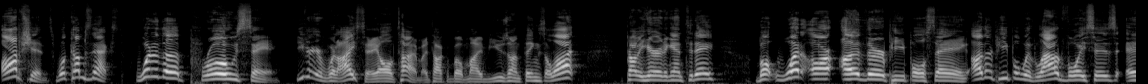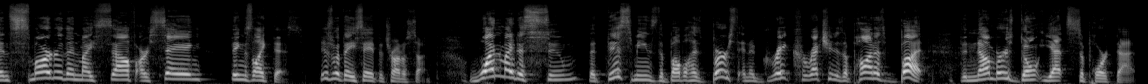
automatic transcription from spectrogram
options. What comes next? What are the pros saying? You hear what I say all the time. I talk about my views on things a lot. You probably hear it again today. But what are other people saying? Other people with loud voices and smarter than myself are saying things like this. Here's what they say at the Toronto Sun. One might assume that this means the bubble has burst and a great correction is upon us, but the numbers don't yet support that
